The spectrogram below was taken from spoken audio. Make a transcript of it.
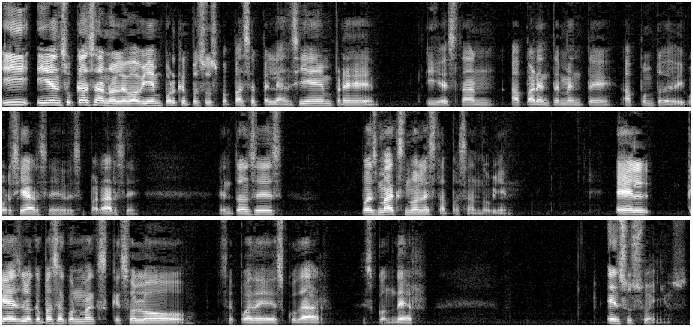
Y, y, en su casa no le va bien porque pues sus papás se pelean siempre y están aparentemente a punto de divorciarse, de separarse. Entonces, pues Max no le está pasando bien. Él, ¿qué es lo que pasa con Max? Que solo se puede escudar, esconder en sus sueños.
